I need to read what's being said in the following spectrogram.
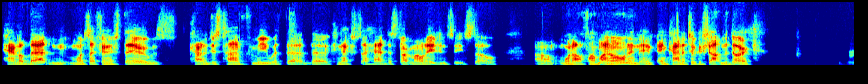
handled that. And once I finished there, it was kind of just time for me with the the connections I had to start my own agency. So um, went off on my own and, and, and kind of took a shot in the dark. Mm-hmm.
